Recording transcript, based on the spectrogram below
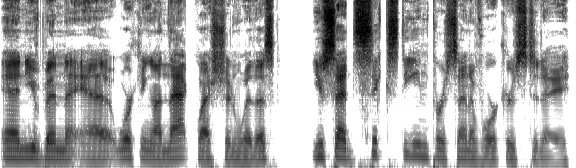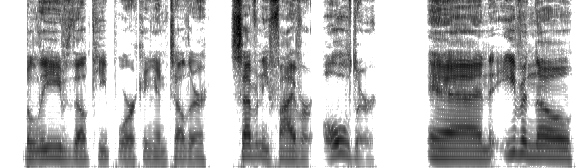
And you've been uh, working on that question with us. You said 16% of workers today believe they'll keep working until they're 75 or older. And even though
